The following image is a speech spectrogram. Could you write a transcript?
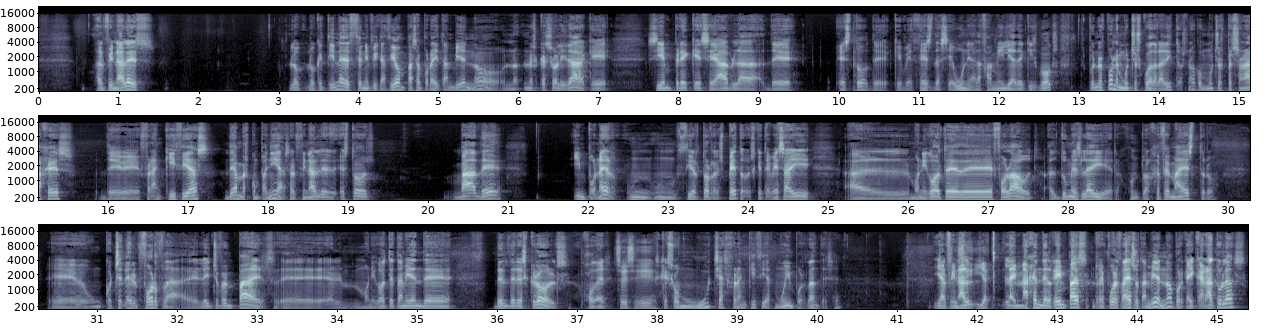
Al final es. Lo, lo, que tiene de escenificación pasa por ahí también, ¿no? ¿no? ¿no? es casualidad que siempre que se habla de esto, de que Bethesda se une a la familia de Xbox, pues nos ponen muchos cuadraditos, ¿no? Con muchos personajes de franquicias de ambas compañías. Al final esto va de imponer un, un, cierto respeto. Es que te ves ahí al monigote de Fallout, al Doom Slayer, junto al jefe maestro, eh, un coche del Forza, el Age of Empires, eh, el monigote también de, del Elder Scrolls. Joder, Sí, sí. es que son muchas franquicias muy importantes, ¿eh? Y al final, sí, y aquí- la imagen del Game Pass refuerza eso también, ¿no? Porque hay carátulas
